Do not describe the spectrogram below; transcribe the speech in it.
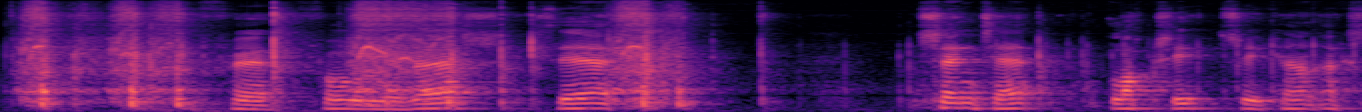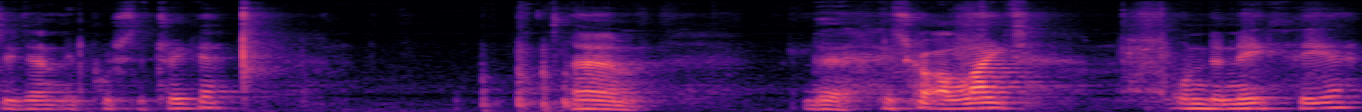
for and reverse. It's there. Center locks it so you can't accidentally push the trigger. Um, the, it's got a light underneath here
